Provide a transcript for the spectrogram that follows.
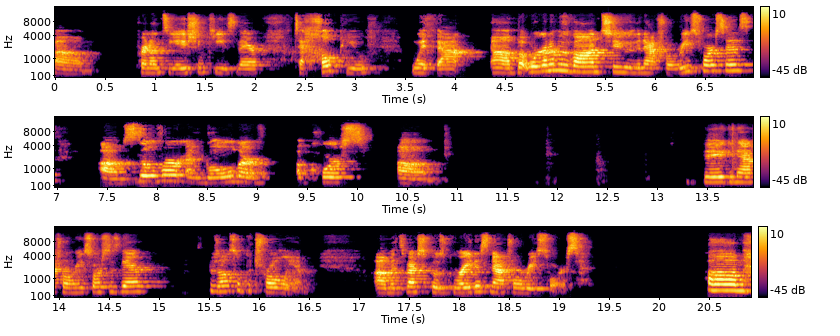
um, pronunciation keys there to help you with that. Um, but we're going to move on to the natural resources. Um, silver and gold are, of course, um, big natural resources there. There's also petroleum. Um, it's Mexico's greatest natural resource. Um,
